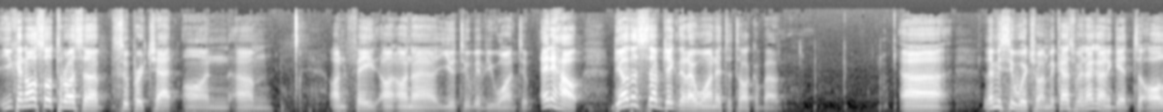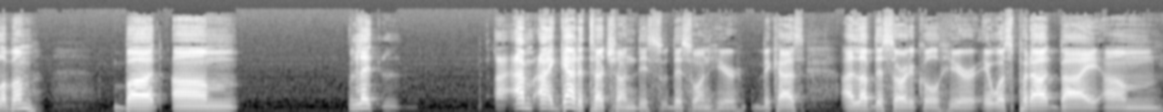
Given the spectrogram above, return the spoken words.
You can also throw us a super chat on um, on, face, on, on uh, YouTube if you want to. Anyhow, the other subject that I wanted to talk about, uh, let me see which one, because we're not going to get to all of them. But um, let I, I got to touch on this this one here because I love this article here. It was put out by um,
